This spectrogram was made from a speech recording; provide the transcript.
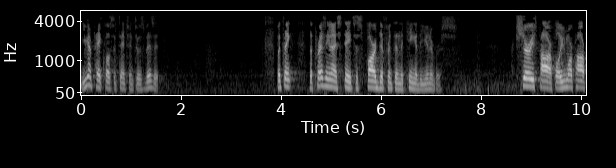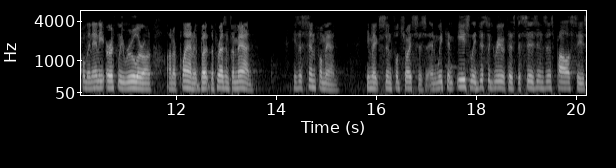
You're going to pay close attention to his visit. But think, the President of the United States is far different than the King of the universe. Sure, he's powerful. He's more powerful than any earthly ruler on, on our planet, but the President's a man. He's a sinful man. He makes sinful choices, and we can easily disagree with his decisions and his policies.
